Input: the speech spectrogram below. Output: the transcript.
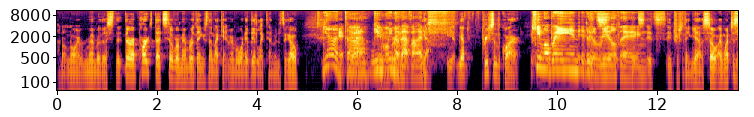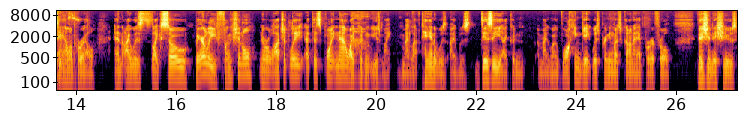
I don't know. I remember this. That there are parts that still remember things, then I can't remember what I did like ten minutes ago. Yeah, duh. yeah, we we know that vibe. Yeah. Yep, yep. Preaching the choir. Chemo brain, it is It's- a real thing. It's it's interesting. Yeah. So I went to see Alan Yes. Perel, and I was like so barely functional neurologically at this point. Now I couldn't use my my left hand. It was I was dizzy. I couldn't. My my walking gait was pretty much gone. I had peripheral vision issues,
